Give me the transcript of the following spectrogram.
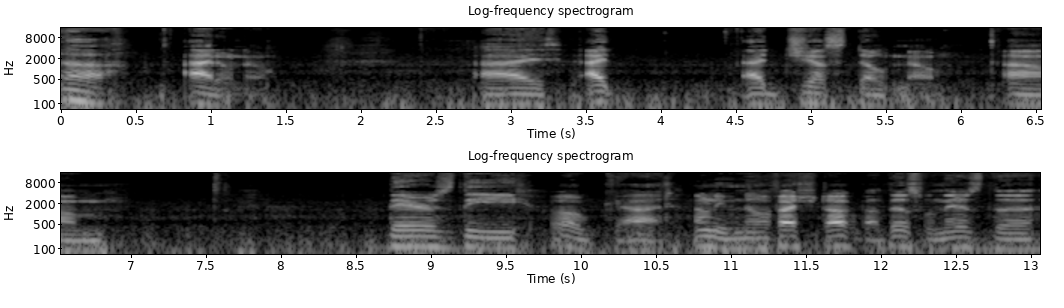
Uh, I don't know. I I I just don't know. Um, there's the oh god, I don't even know if I should talk about this one. There's the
